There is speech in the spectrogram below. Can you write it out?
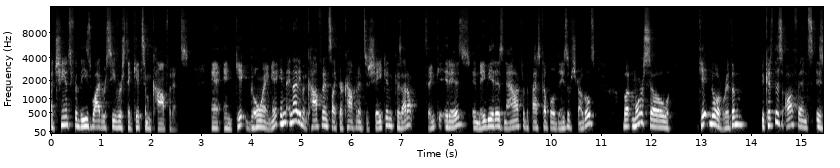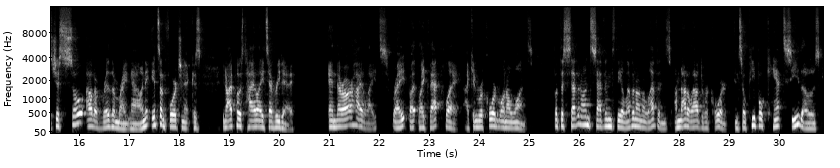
a chance for these wide receivers to get some confidence. And, and get going, and, and not even confidence like their confidence is shaken because I don't think it is, and maybe it is now after the past couple of days of struggles, but more so get into a rhythm because this offense is just so out of rhythm right now. And it's unfortunate because, you know, I post highlights every day and there are highlights, right? But like that play, I can record one on ones. But the seven on sevens, the 11 on 11s, I'm not allowed to record. And so people can't see those.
